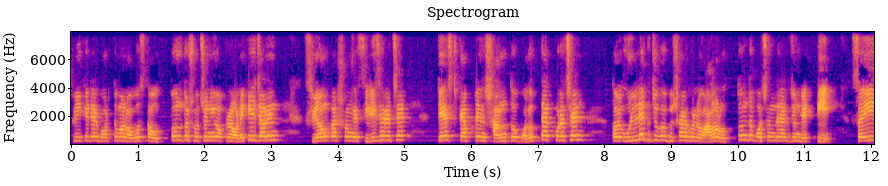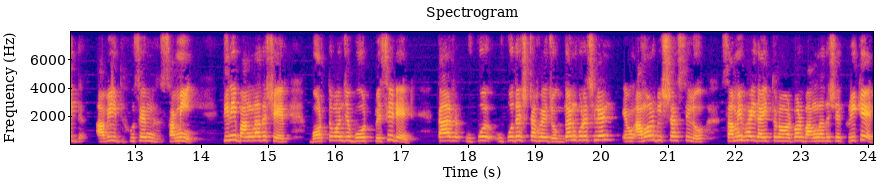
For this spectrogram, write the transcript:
ক্রিকেটের বর্তমান অবস্থা অত্যন্ত শোচনীয়, আপনারা অনেকেই জানেন। শ্রীলঙ্কার সঙ্গে সিরিজ হেরেছে টেস্ট ক্যাপ্টেন শান্ত পদত্যাগ করেছেন। তবে উল্লেখযোগ্য বিষয় হলো, আমার অত্যন্ত পছন্দের একজন ব্যক্তি, সঈদ আবিদ হুসেন সামি। তিনি বাংলাদেশের বর্তমান যে বোর্ড প্রেসিডেন্ট তার উপ, উপদেষ্টা হয়ে যোগদান করেছিলেন এবং আমার বিশ্বাস ছিল সামি ভাই দায়িত্ব নেওয়ার পর বাংলাদেশের ক্রিকেট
